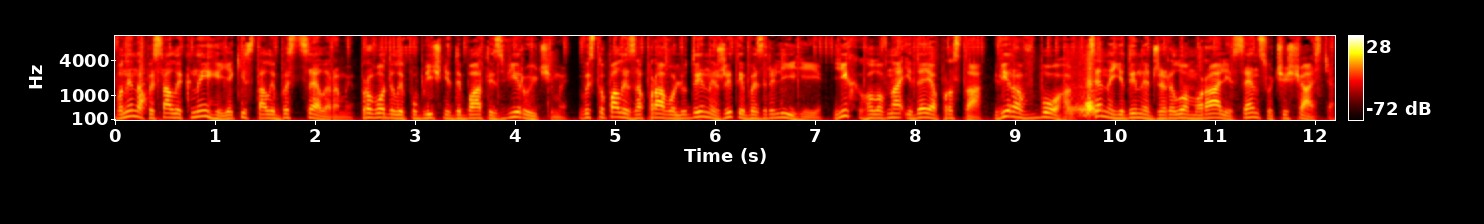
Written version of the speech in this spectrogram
Вони написали книги, які стали бестселерами, проводили публічні дебати з віруючими, виступали за право людини жити без релігії. Їх головна ідея проста: віра в Бога. Це не єдине джерело моралі, сенсу чи щастя.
